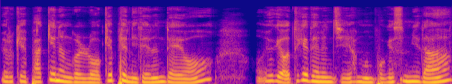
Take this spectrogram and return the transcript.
이렇게 바뀌는 걸로 개편이 되는데요. 어, 요게 어떻게 되는지 한번 보겠습니다.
